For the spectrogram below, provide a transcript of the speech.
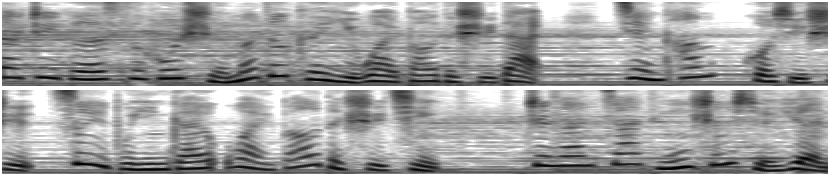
在这个似乎什么都可以外包的时代，健康或许是最不应该外包的事情。正安家庭医生学院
